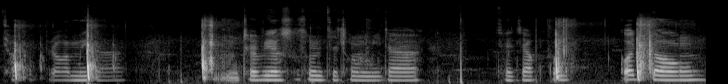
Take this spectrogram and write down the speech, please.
작업 들어갑니다 음, 저비였어서 죄송합니다 제작 꼴, 꼴통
